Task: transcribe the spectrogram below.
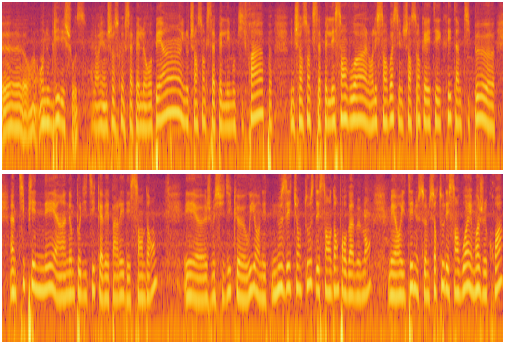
euh, on, oublie les choses. Alors il y a une chanson qui s'appelle l'Européen, une autre chanson qui s'appelle Les mots qui frappent, une chanson qui s'appelle Les sans voix. Alors Les sans voix, c'est une chanson qui a été écrite un petit peu, euh, un petit pied de nez à un homme politique qui avait parlé des sans dents. Et euh, je me suis dit que oui, on est, nous étions tous des sans dents probablement, mais en réalité nous sommes surtout des sans voix. Et moi je crois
